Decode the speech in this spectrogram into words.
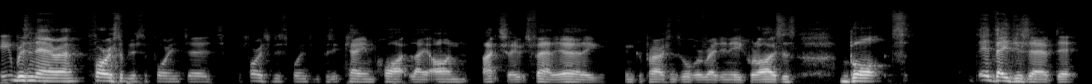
it was an error. Forest were disappointed. Forest were disappointed because it came quite late on. Actually, it was fairly early in comparison to other Reading equalisers, but they deserved it.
